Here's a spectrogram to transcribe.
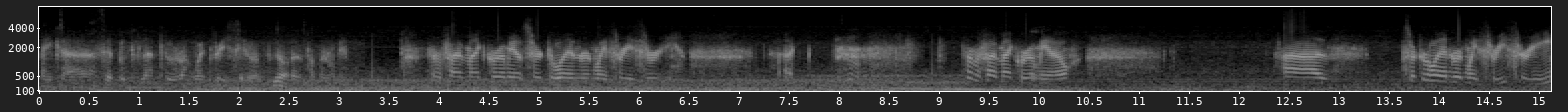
make a circle to land to runway 30, November Romeo. Number 5 Mike Romeo, circle land, runway 33. Uh, number 5 Mike Romeo, Uh, circle land runway 33.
